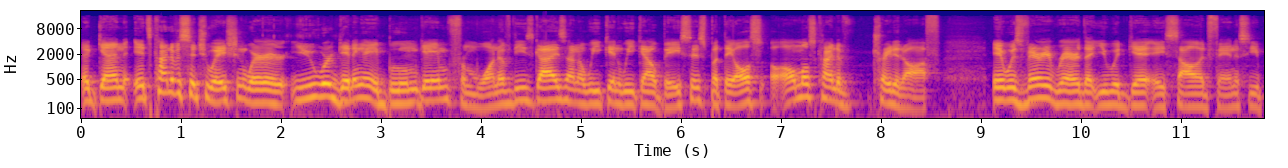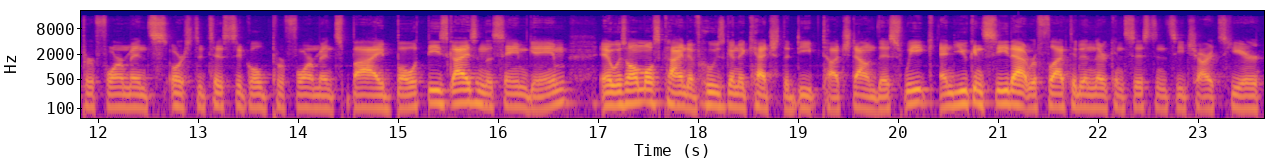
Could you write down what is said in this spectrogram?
again, it's kind of a situation where you were getting a boom game from one of these guys on a week in, week out basis, but they also almost kind of traded off it was very rare that you would get a solid fantasy performance or statistical performance by both these guys in the same game. It was almost kind of who's going to catch the deep touchdown this week, and you can see that reflected in their consistency charts here.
